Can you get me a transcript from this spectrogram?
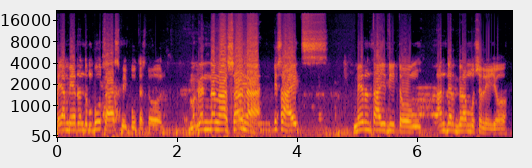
Kaya meron doon butas, may butas doon. maganda nga sana. Besides, meron tayo ditong underground mausoleo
